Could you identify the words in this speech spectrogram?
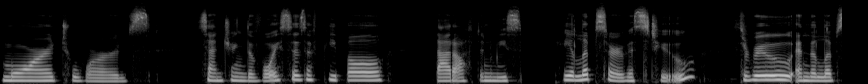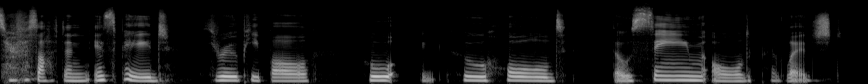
more towards centering the voices of people that often we pay lip service to through, and the lip service often is paid through people who who hold those same old privileged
